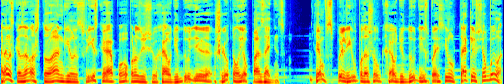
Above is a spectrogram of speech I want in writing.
Она рассказала, что ангел из Фриска по прозвищу Хауди Дуди шлепнул ее по заднице. Кэмп вспылил, подошел к Хауди Дуди и спросил, так ли все было.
